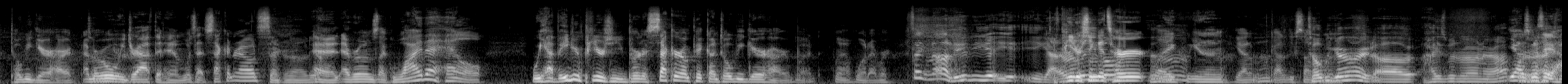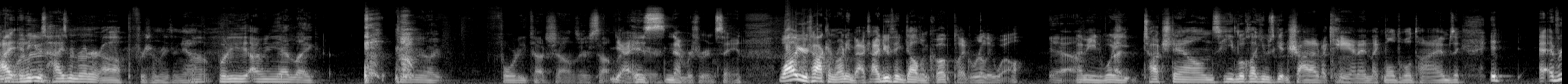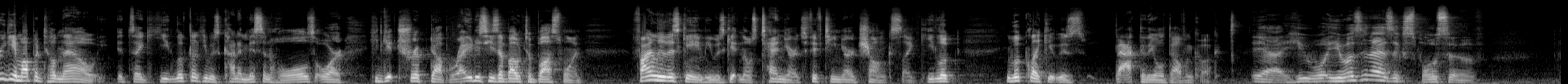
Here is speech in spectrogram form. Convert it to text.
Toby Gerhart. I remember when we drafted him. Was that second round? Second round, yeah. And everyone's like, "Why the hell?" We have Adrian Peterson. You burn a second round pick on Toby Gerhart, but well, whatever. It's like no, dude. You you, you got Peterson gets hurt, like you know, you gotta gotta do something. Toby Gerhart, uh, Heisman runner up. Yeah, I was gonna say, Hei- I think he was Heisman runner up for some reason. Yeah, Uh, but he, I mean, he had like, maybe like forty touchdowns or something. yeah, his year. numbers were insane. While you're talking running backs, I do think Dalvin Cook played really well. Yeah. I mean, what he touchdowns? He looked like he was getting shot out of a cannon like multiple times. It every game up until now, it's like he looked like he was kind of missing holes, or he'd get tripped up right as he's about to bust one. Finally, this game, he was getting those ten yards, fifteen yard chunks. Like he looked, he looked like it was back to the old Dalvin Cook. Yeah, he he wasn't as explosive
